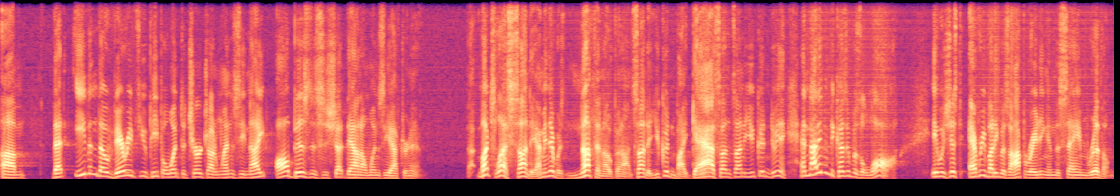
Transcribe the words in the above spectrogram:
Um, that even though very few people went to church on Wednesday night, all businesses shut down on Wednesday afternoon. Much less Sunday. I mean, there was nothing open on Sunday. You couldn't buy gas on Sunday. You couldn't do anything. And not even because it was a law. It was just everybody was operating in the same rhythm.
